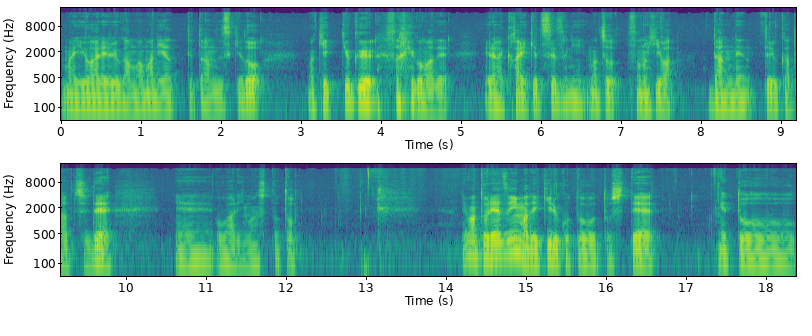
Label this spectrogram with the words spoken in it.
まあ、言われるがままにやってたんですけど、まあ、結局 最後までえらい解決せずに、まあ、ちょその日は断念という形で、えー、終わりましたと。でまあとりあえず今できることとしてえっと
